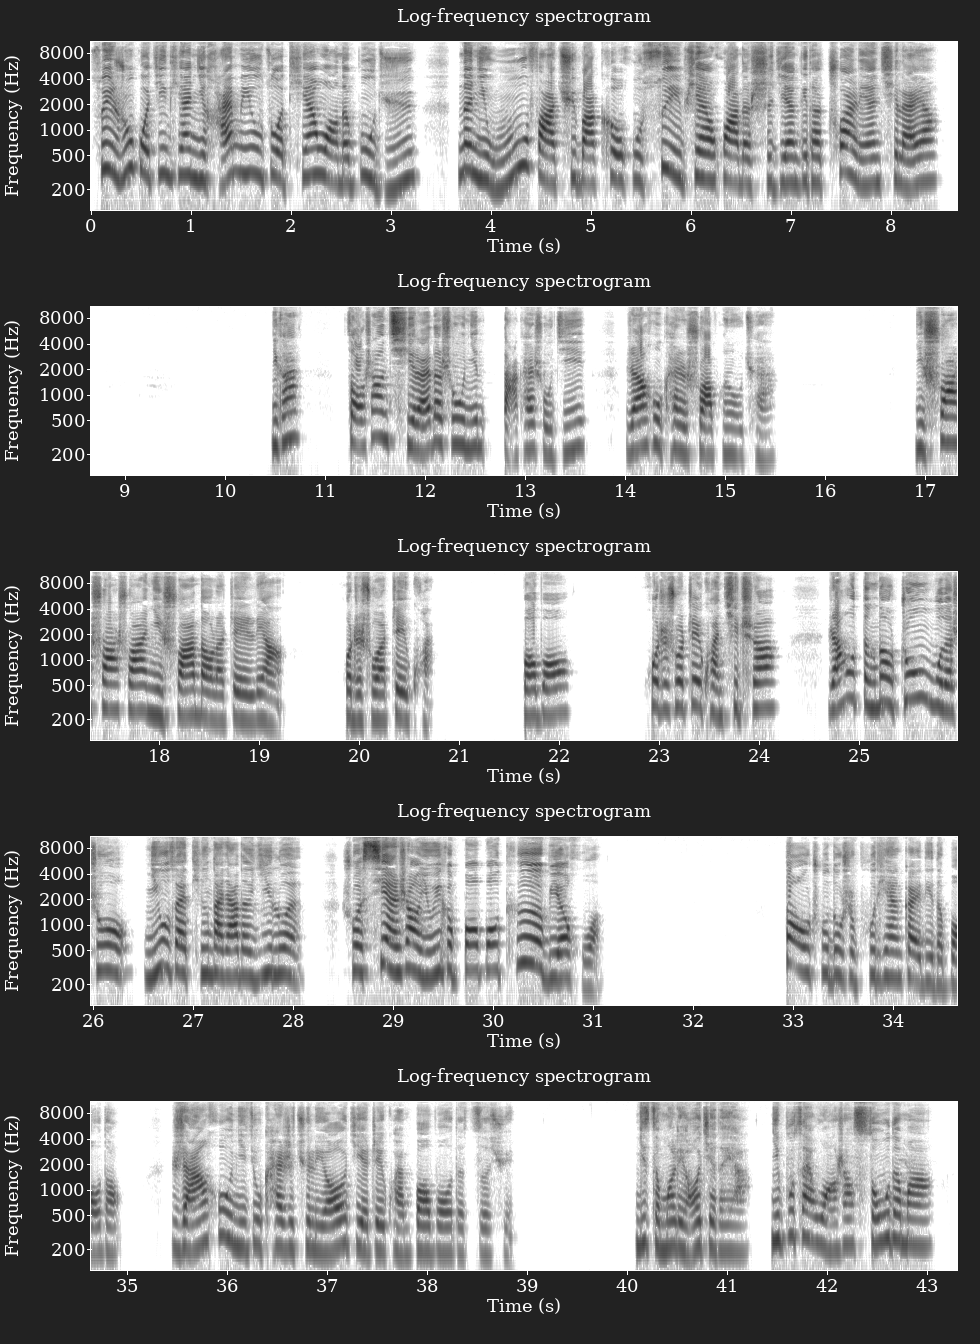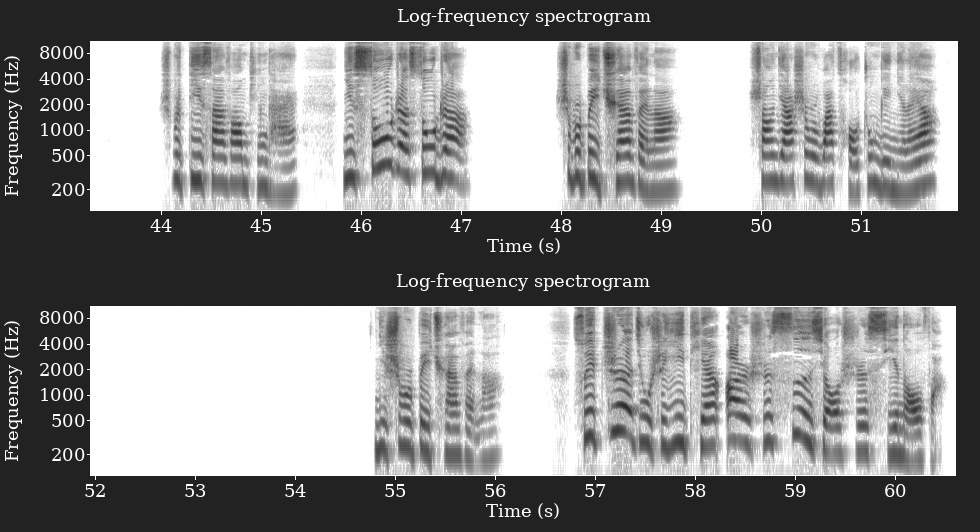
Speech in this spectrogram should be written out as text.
所以，如果今天你还没有做天网的布局，那你无法去把客户碎片化的时间给他串联起来呀。你看，早上起来的时候，你打开手机，然后开始刷朋友圈。你刷刷刷，你刷到了这辆，或者说这款包包，或者说这款汽车，然后等到中午的时候，你又在听大家的议论，说线上有一个包包特别火，到处都是铺天盖地的报道，然后你就开始去了解这款包包的资讯。你怎么了解的呀？你不在网上搜的吗？是不是第三方平台？你搜着搜着，是不是被圈粉了？商家是不是把草种给你了呀？你是不是被圈粉了？所以这就是一天二十四小时洗脑法。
